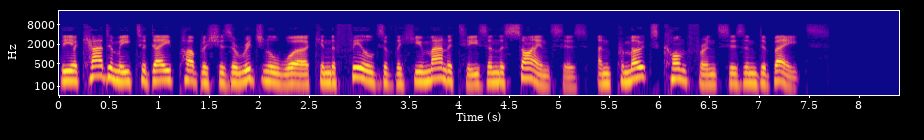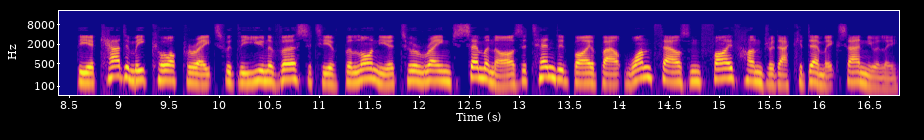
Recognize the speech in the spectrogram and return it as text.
The Academy today publishes original work in the fields of the humanities and the sciences, and promotes conferences and debates. The Academy cooperates with the University of Bologna to arrange seminars attended by about 1,500 academics annually.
